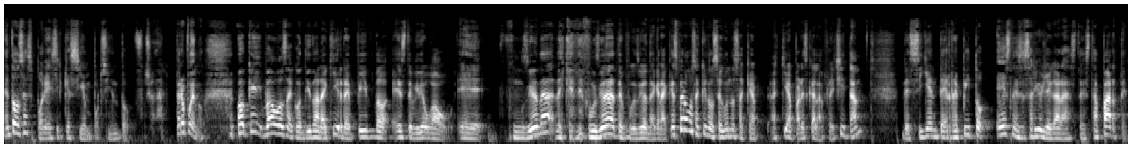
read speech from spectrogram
Entonces, podría decir que es 100% funcional. Pero bueno, ok, vamos a continuar aquí. Repito, este video, wow, eh, funciona, de que te funciona, te funciona, crack. Esperamos aquí unos segundos a que aquí aparezca la flechita de siguiente. Repito, es necesario llegar hasta esta parte.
